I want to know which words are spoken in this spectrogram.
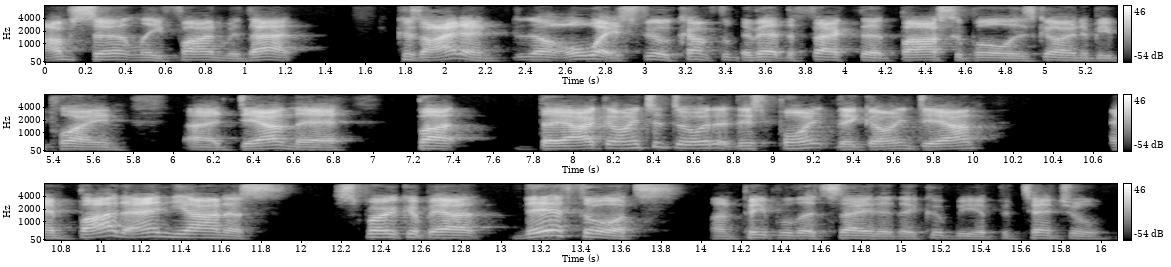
I'm certainly fine with that because I don't always feel comfortable about the fact that basketball is going to be playing uh, down there. But they are going to do it at this point. They're going down. And Bud and Giannis spoke about their thoughts on people that say that there could be a potential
